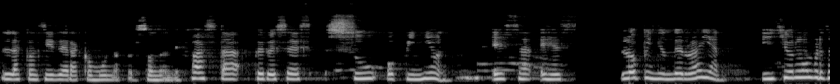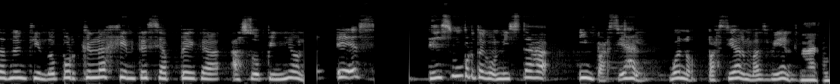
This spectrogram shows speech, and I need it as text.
la considera como una persona nefasta, pero esa es su opinión. Esa es la opinión de Ryan. Y yo la verdad no entiendo por qué la gente se apega a su opinión. Es es un protagonista imparcial. Bueno, parcial más bien. Claro.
